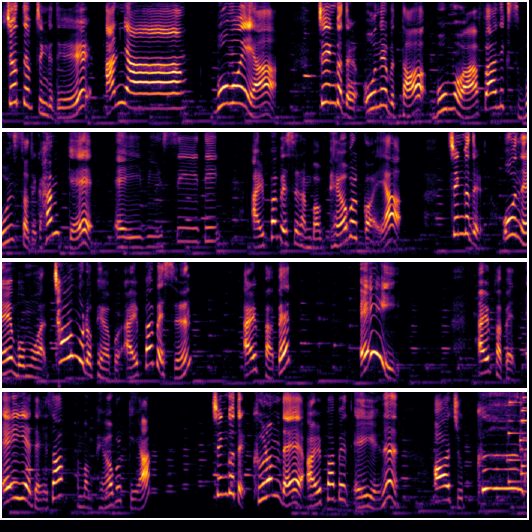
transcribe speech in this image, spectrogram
쇼트업 친구들 안녕! 모모예요. 친구들 오늘부터 모모와 파닉스 몬스터들과 함께 A, B, C, D 알파벳을 한번 배워볼 거예요. 친구들 오늘 모모와 처음으로 배워볼 알파벳은 알파벳 A. 알파벳 A에 대해서 한번 배워볼게요. 친구들 그런데 알파벳 A에는 아주 큰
